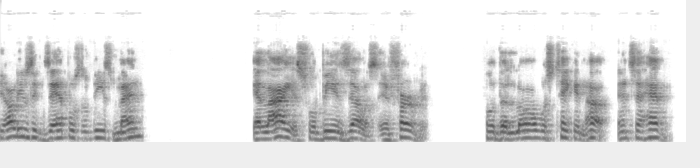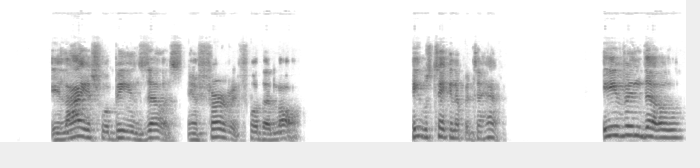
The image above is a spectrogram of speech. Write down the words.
See all these examples of these men? Elias for being zealous and fervent, for the law was taken up into heaven. Elias for being zealous and fervent for the law. He was taken up into heaven. Even though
